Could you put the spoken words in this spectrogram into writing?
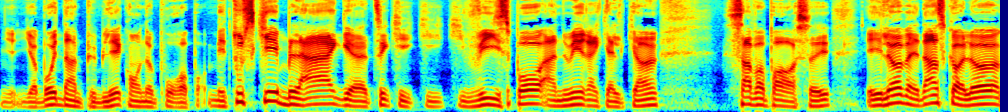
il y a beau être dans le public, on ne pourra pas. Mais tout ce qui est blague, euh, tu sais, qui, qui, qui vise pas à nuire à quelqu'un, ça va passer. Et là, ben, dans ce cas-là,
